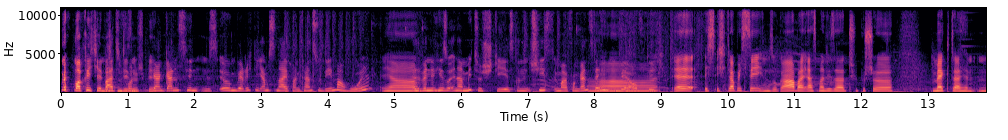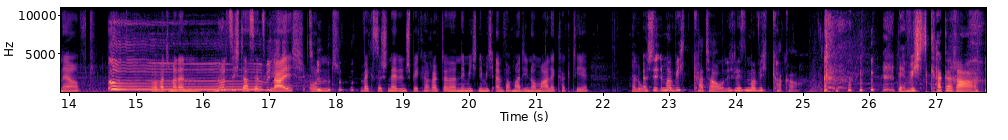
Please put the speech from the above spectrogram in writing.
Mehr mache ich hier nicht Warte, in diesem Spiel. ja, ganz hinten ist irgendwer richtig am Snipern. Kannst du den mal holen? Ja. Also wenn du hier so in der Mitte stehst, dann schießt immer von ganz da hinten wer auf dich. Äh, ich ich glaube, ich sehe ihn sogar, aber erstmal dieser typische Mac da hinten nervt. Aber warte mal, dann nutze ich das jetzt gleich und wechsle schnell den Spielcharakter. Dann nehme ich nämlich einfach mal die normale Kakteen. Hallo? Da steht immer Wichtkatter und ich lese immer Wichtkacker. Der Wichtkackerer.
